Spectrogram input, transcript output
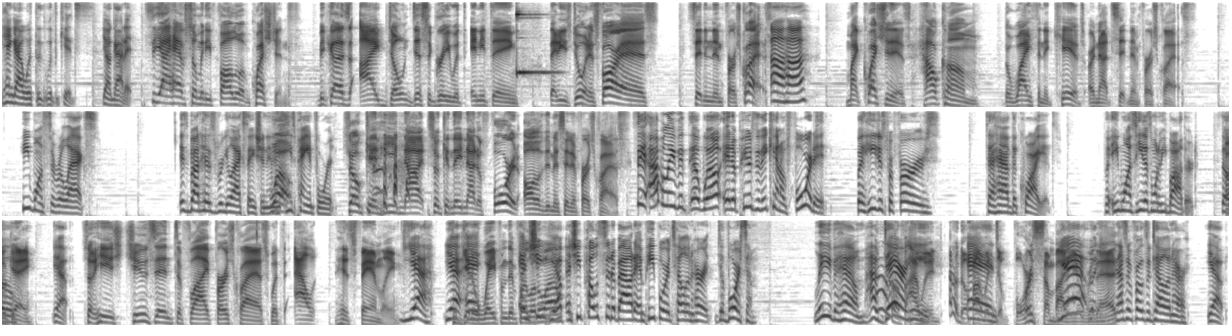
hang out with the, with the kids. Y'all got it. see, I have so many follow up questions because I don't disagree with anything that he's doing as far as sitting in first class. Uh huh. My question is, how come the wife and the kids are not sitting in first class? He wants to relax. It's about his relaxation and Well- he's paying for it. So can he not? So can they not afford all of them to sit in first class? See, I believe it. Uh, well, it appears that they can't afford it, but he just prefers to have the quiet. But he wants, he doesn't want to be bothered. So, Okay. Yeah. So he is choosing to fly first class without his family. Yeah. Yeah. To get and- away from them for a and little she, while? Yep. And she posted about it, and people are telling her, divorce him. Leave him. How dare he? I would. I don't know if I would divorce somebody yeah, over that. That's what folks are telling her. Yep.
